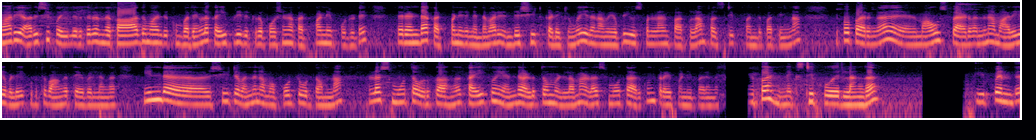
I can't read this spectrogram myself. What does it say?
மாதிரி அரிசி பையில் இருக்கிற அந்த காது மாதிரி இருக்கும் பார்த்தீங்களா கைப்பிடி இருக்கிற போர்ஷனை கட் பண்ணி போட்டுட்டு ரெண்டாக கட் பண்ணிடுங்க. இந்த மாதிரி ரெண்டு ஷீட் கிடைக்குங்க. இதை நம்ம எப்படி யூஸ் பண்ணலாம்னு பார்க்கலாம். ஃபர்ஸ்ட் டிப் வந்து பார்த்தீங்கன்னா இப்போ பாருங்கள் மவுஸ் பேட் வந்து நம்ம அதிக விலை கொடுத்து வாங்க தேவையில்லைங்க. இந்த ஷீட்டை வந்து நம்ம போட்டு விட்டோம்னா நல்லா ஸ்மூத்தாக இருக்காங்க கைக்கும் எந்த அழுத்தமும் இல்லாமல் நல்லா ஸ்மூத்தாக இருக்கும். ட்ரை பண்ணி பாருங்கள் இப்போ நெக்ஸ்ட் டிப் போயிடலாங்க. இப்போ இந்த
